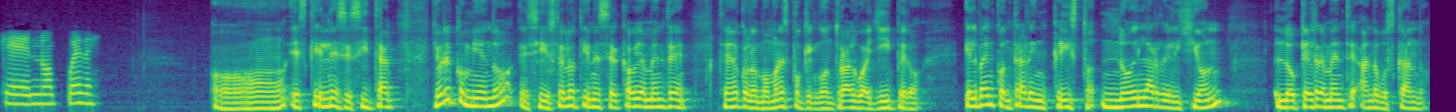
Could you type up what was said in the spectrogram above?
que no puede? Oh, es que él necesita. Yo recomiendo, eh, si usted lo tiene cerca, obviamente, está con los mormones porque encontró algo allí, pero él va a encontrar en Cristo, no en la religión, lo que él realmente anda buscando.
